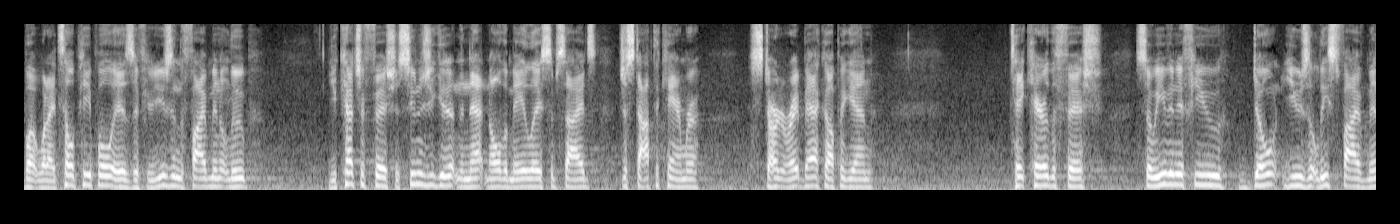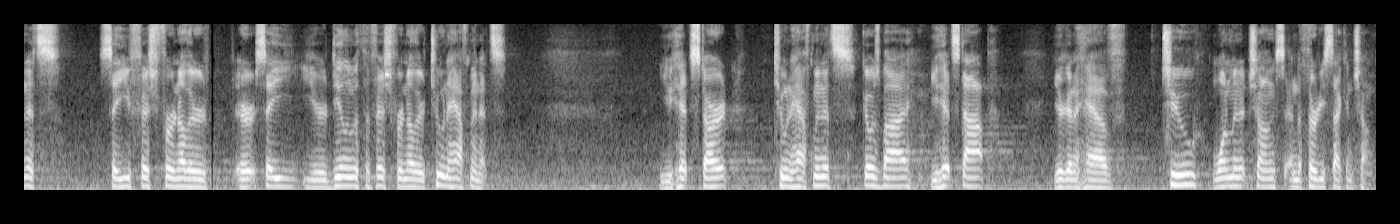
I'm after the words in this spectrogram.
but what I tell people is if you're using the five minute loop, you catch a fish, as soon as you get it in the net and all the melee subsides, just stop the camera, start it right back up again, take care of the fish. So even if you don't use at least five minutes, say you fish for another, or say you're dealing with the fish for another two and a half minutes, you hit start, two and a half minutes goes by, you hit stop, you're gonna have two one minute chunks and a 30 second chunk.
